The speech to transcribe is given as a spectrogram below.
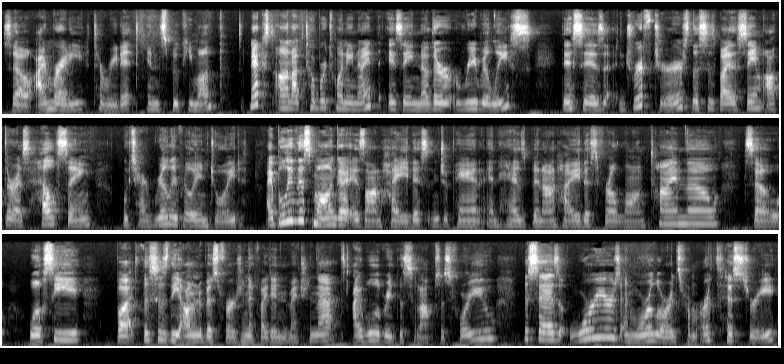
so I'm ready to read it in spooky month. Next, on October 29th, is another re release. This is Drifters. This is by the same author as Hellsing, which I really, really enjoyed. I believe this manga is on hiatus in Japan and has been on hiatus for a long time though, so we'll see. But this is the omnibus version, if I didn't mention that. I will read the synopsis for you. This says Warriors and warlords from Earth's history,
